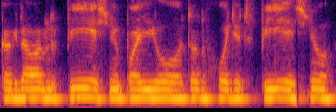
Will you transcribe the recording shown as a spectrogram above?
когда он песню поет, он входит в песню,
